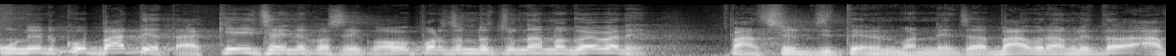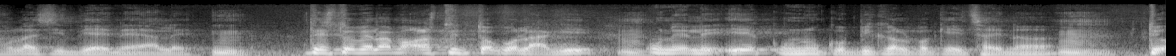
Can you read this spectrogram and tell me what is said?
उनीहरूको बाध्यता केही छैन कसैको। अब प्रचण्ड चुनावमा गयो भने पाँच सिट जित्दैनन् भन्ने छ। बाबुरामले त आफूलाई सिद्ध्याइ नै हाले। त्यस्तो बेलामा अस्तित्वको लागि उनीहरूले एक हुनुको विकल्प केही छैन। त्यो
